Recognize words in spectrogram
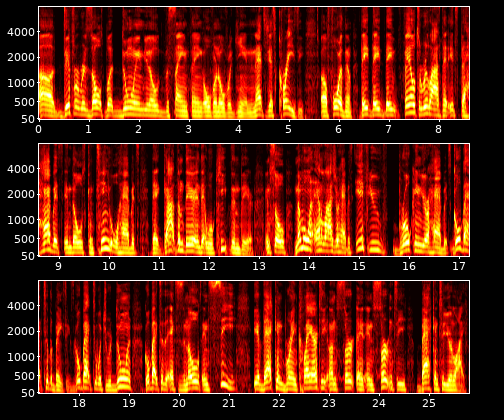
uh, different results, but doing you know the same thing over and over again, and that's just crazy uh, for them. They they they fail to realize that it's the habits and those continual habits that got them there and that will keep them there. And so, number one, analyze your habits. If you've broken your habits, go back to the basics. Go back to what you were doing. Go back to the X's and O's and see if that can bring clarity, uncertain, and certainty back into your life.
